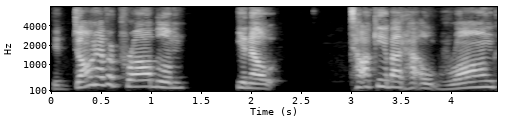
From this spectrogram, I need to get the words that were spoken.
You don't have a problem, you know, talking about how wrong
